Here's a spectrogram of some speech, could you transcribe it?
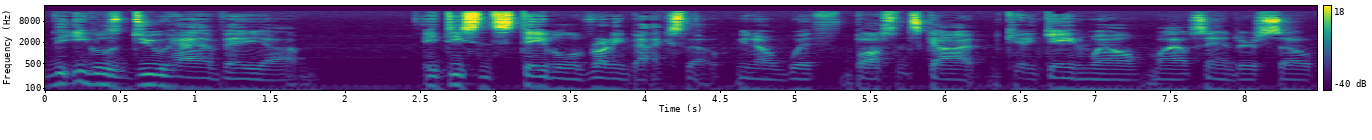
the Eagles do have a um, a decent stable of running backs, though. You know, with Boston Scott, Kenny Gainwell, Miles Sanders. So,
